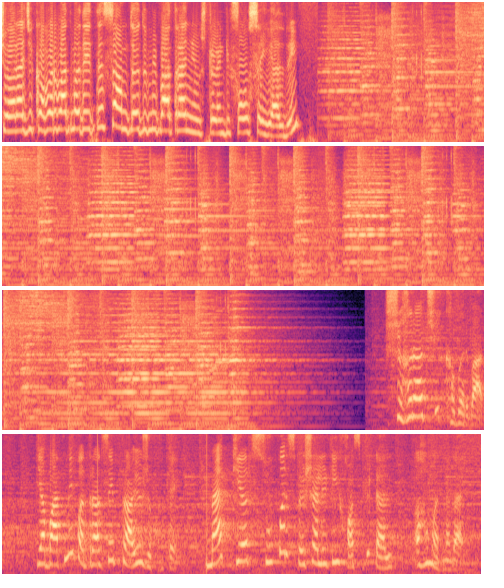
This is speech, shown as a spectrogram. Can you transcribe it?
शहराची खबर बातमध्ये इथेच सांगतोय तुम्ही पात्रा न्यूज ट्वेंटी फोर सह्याद्री. शहराची खबरबात या बातमीपत्राचे प्रायोजक होते Mac Care super speciality hospital Ahmednagar.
